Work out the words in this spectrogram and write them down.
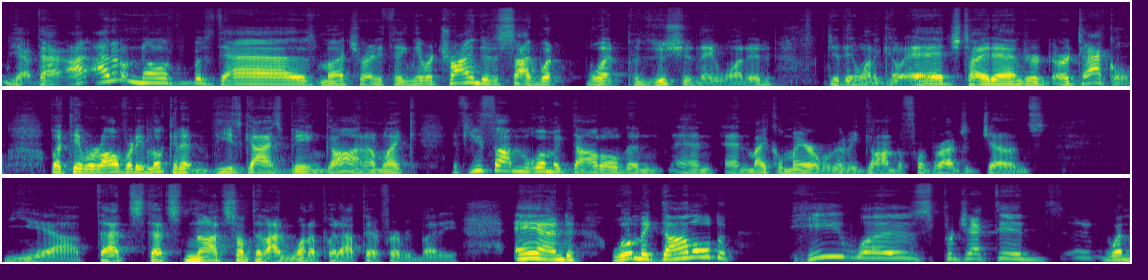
Yeah, that I, I don't know if it was that as much or anything. They were trying to decide what what position they wanted. Did they want to go edge, tight end, or, or tackle? But they were already looking at these guys being gone. I'm like, if you thought Will McDonald and and and Michael Mayer were going to be gone before Broderick Jones, yeah, that's that's not something I'd want to put out there for everybody. And Will McDonald he was projected uh, when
